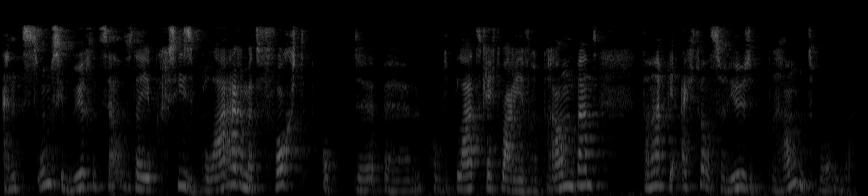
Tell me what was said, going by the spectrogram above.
En soms gebeurt het zelfs dat je precies blaren met vocht op de, uh, op de plaats krijgt waar je verbrand bent. Dan heb je echt wel serieuze brandwonden.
